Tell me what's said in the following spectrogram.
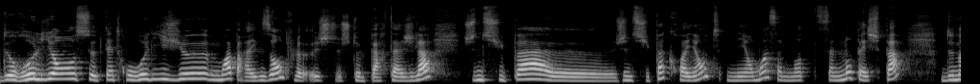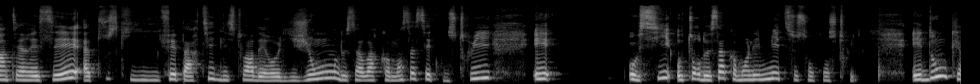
de reliance peut-être aux religieux. Moi, par exemple, je, te le partage là, je ne suis pas, euh, je ne suis pas croyante. Néanmoins, ça ne m'empêche pas de m'intéresser à tout ce qui fait partie de l'histoire des religions, de savoir comment ça s'est construit et aussi autour de ça comment les mythes se sont construits. Et donc,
